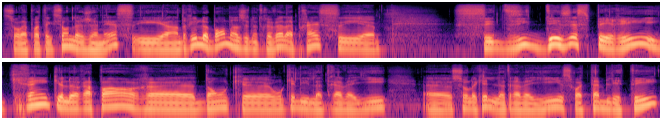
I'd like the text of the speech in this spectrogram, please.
sur la protection de la jeunesse. Et André Lebon, dans une entrevue à la presse, c'est... s'est dit désespéré. Il craint que le rapport euh, donc euh, auquel il a travaillé, euh, sur lequel il a travaillé, soit tabletté.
